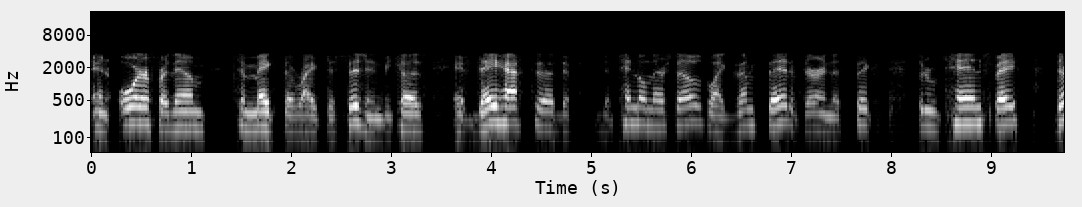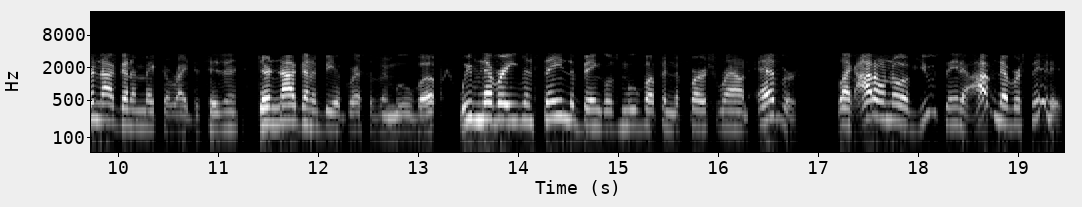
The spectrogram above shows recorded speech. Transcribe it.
in order for them to make the right decision because if they have to de- depend on themselves, like Zim said, if they're in the six through ten space, they're not going to make the right decision. They're not going to be aggressive and move up. We've never even seen the Bengals move up in the first round ever. Like I don't know if you've seen it. I've never seen it.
